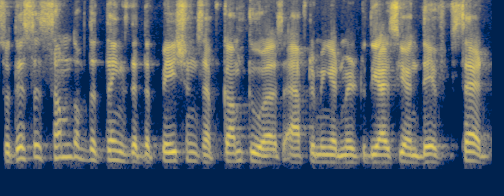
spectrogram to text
So this is some of the things that the patients have come to us after being admitted to the ICU, and they've said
